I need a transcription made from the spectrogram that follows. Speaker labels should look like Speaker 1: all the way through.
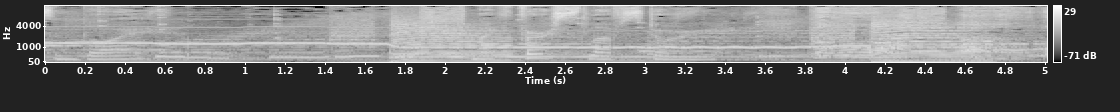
Speaker 1: Boy, my first love story.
